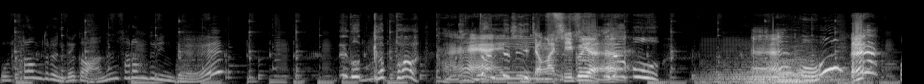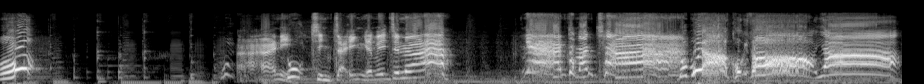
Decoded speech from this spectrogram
어, 사람들은 내가 아는 사람들인데? 내 돈 갚아. 아, 진정하시고요. 이라고. 어? 어? 어? 아니, 너- 진짜 잉여매잖아. 야, 도망쳐! 너 뭐야 거기서! 야!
